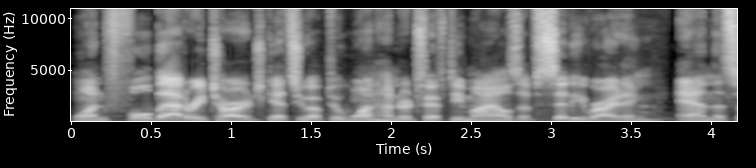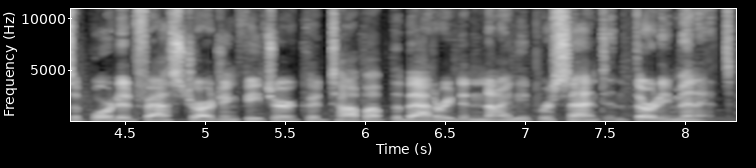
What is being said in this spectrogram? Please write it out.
One full battery charge gets you up to 150 miles of city riding, and the supported fast charging feature could top up the battery to 90% in 30 minutes.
